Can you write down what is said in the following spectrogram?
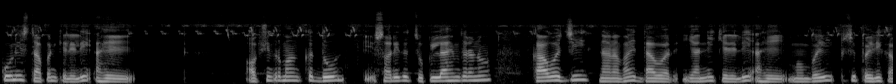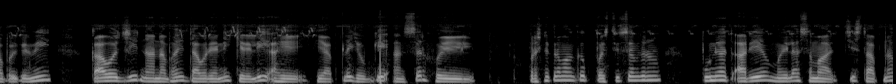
कोणी स्थापन केलेली आहे? ऑप्शन क्रमांक दोन सॉरी तर चुकलेलं आहे मित्रांनो. कावजी नानाभाई दावर यांनी केलेली आहे. मुंबईची पहिली कापड गिरणी कावजी नानाभाई दावर यांनी केलेली आहे. हे आपले योग्य आन्सर होईल. प्रश्न क्रमांक पस्तीस मित्रांनो. पुण्यात आर्य महिला समाजची स्थापना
